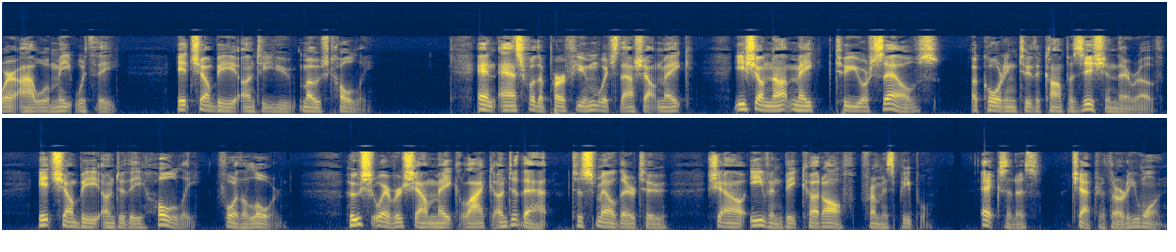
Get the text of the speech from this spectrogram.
where I will meet with thee. It shall be unto you most holy. And as for the perfume which thou shalt make, ye shall not make to yourselves according to the composition thereof. It shall be unto thee holy for the Lord. Whosoever shall make like unto that, to smell thereto, shall even be cut off from his people. Exodus chapter 31.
